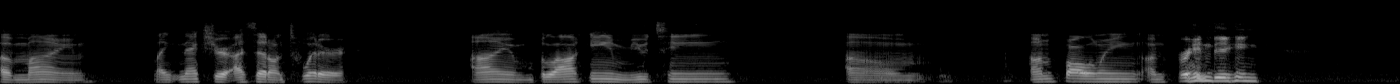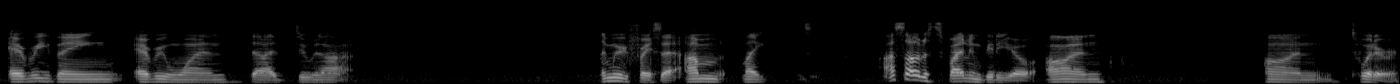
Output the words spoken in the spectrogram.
of mine, Like next year, I said on Twitter, I'm blocking, muting, um, unfollowing, unfriending everything, everyone that I do not. Let me rephrase that. I'm like, I saw this fighting video on on Twitter,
